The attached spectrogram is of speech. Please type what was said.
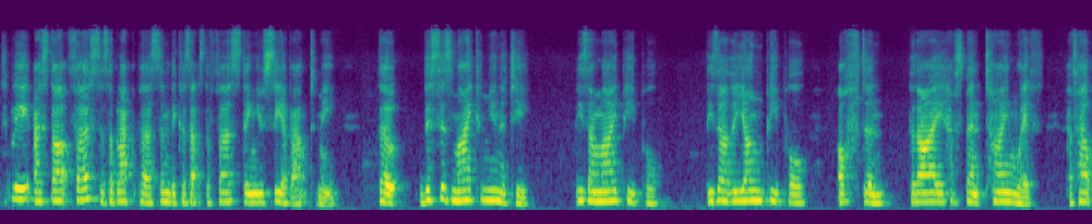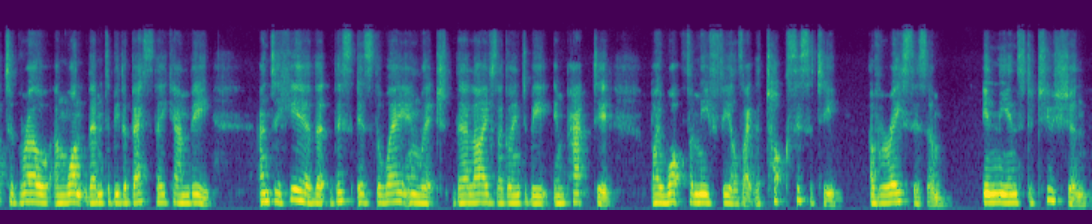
Typically, I start first as a Black person because that's the first thing you see about me. So, this is my community. These are my people. These are the young people, often that I have spent time with, have helped to grow and want them to be the best they can be. And to hear that this is the way in which their lives are going to be impacted by what for me feels like the toxicity of racism in the institution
